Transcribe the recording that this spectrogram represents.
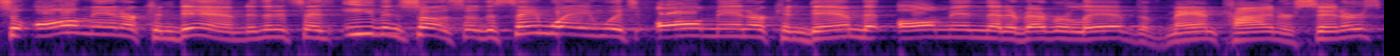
So all men are condemned, and then it says, even so. So the same way in which all men are condemned, that all men that have ever lived of mankind are sinners,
